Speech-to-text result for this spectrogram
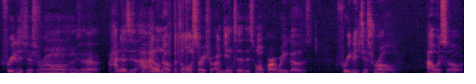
Frida's just wrong. Uh, how does it? I, I don't know. But the long story short, I'm getting to this one part where he goes, Frida just wrong. I was so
